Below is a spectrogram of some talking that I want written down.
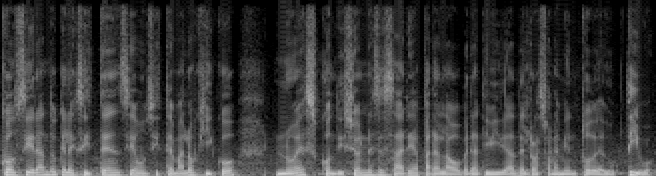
considerando que la existencia de un sistema lógico no es condición necesaria para la operatividad del razonamiento deductivo.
